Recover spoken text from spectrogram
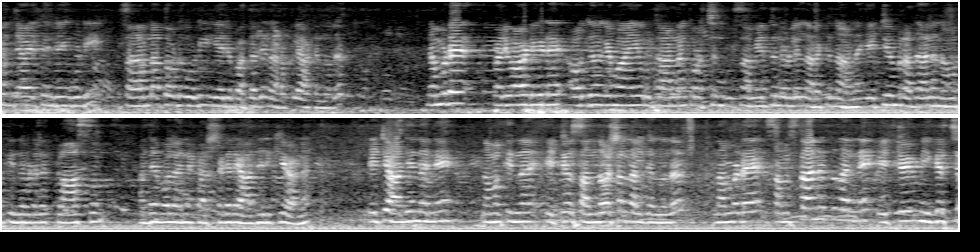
പഞ്ചായത്തിന്റെയും കൂടി സഹകരണത്തോടു കൂടി ഈ ഒരു പദ്ധതി നടപ്പിലാക്കുന്നത്. നമ്മുടെ പരിപാടിയുടെ ഔദ്യോഗികമായ ഉദ്ഘാടനം കുറച്ച് സമയത്തിനുള്ളിൽ നടക്കുന്നതാണ്. ഏറ്റവും പ്രധാനം നമുക്ക് ഇന്നിവിടെ ക്ലാസ്സും അതേപോലെ തന്നെ കർഷകരെ ആദരിക്കുകയാണ്. ഏറ്റവും ആദ്യം തന്നെ നമുക്കിന്ന് ഏറ്റവും സന്തോഷം നൽകുന്നത് നമ്മുടെ സംസ്ഥാനത്ത് തന്നെ ഏറ്റവും മികച്ച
